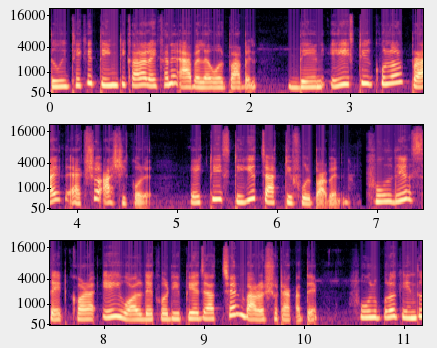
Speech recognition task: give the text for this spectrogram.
দুই থেকে তিনটি কালার এখানে অ্যাভেলেবল পাবেন। দেন এই স্টিকগুলোর প্রাইস একশো আশি করে। একটি স্টিকে চারটি ফুল পাবেন। ফুল দিয়ে সেট করা এই ওয়াল ডেকোরটি পেয়ে যাচ্ছেন বারোশো টাকাতে। ফুলগুলো কিন্তু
